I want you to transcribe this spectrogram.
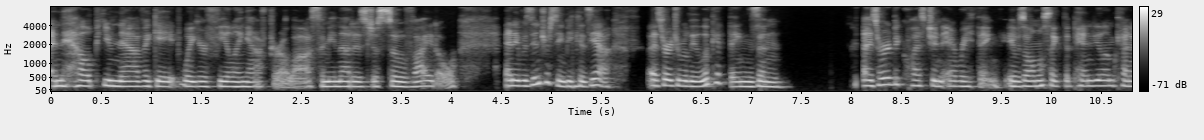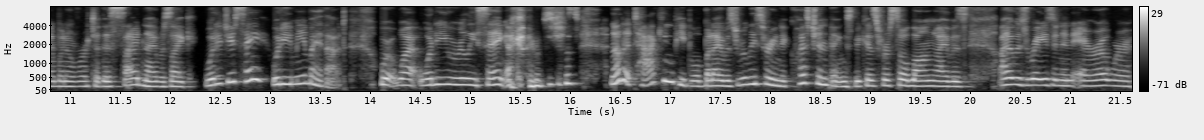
and, help you navigate what you're feeling after a loss. I mean, that is just so vital. And it was interesting because, yeah, I started to really look at things and I started to question everything. It was almost like the pendulum kind of went over to this side, and I was like, "What did you say? What do you mean by that? What what, what are you really saying?" I was just not attacking people, but I was really starting to question things because for so long I was I was raised in an era where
